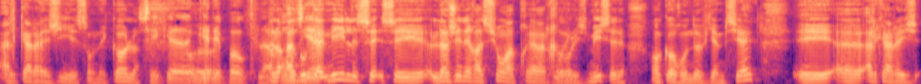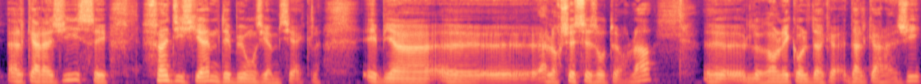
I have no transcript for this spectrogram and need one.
Al-Karaji et son école. C'est quelle euh, époque là? Alors Abou Kamil, c'est la génération après Al-Khwarizmi, c'est encore au 9e siècle, et euh, Al-Karaji, c'est fin 10e, début 11e siècle. Eh bien, euh, alors chez ces auteurs-là, dans l'école d'Al-Karaji,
